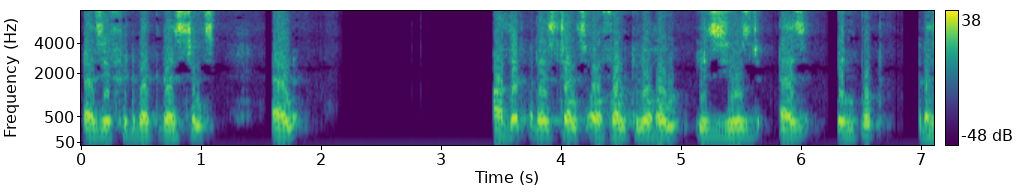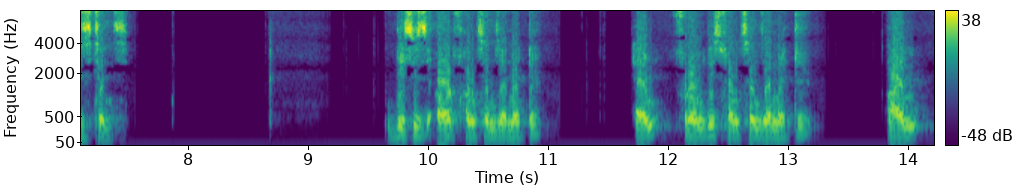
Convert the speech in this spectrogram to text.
as a feedback resistance and other resistance of 1 kilo ohm is used as input resistance. This is our function generator and from this function generator I am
